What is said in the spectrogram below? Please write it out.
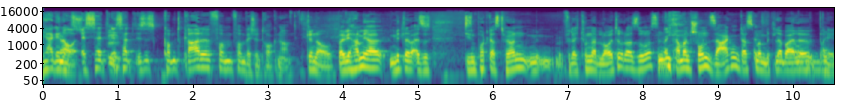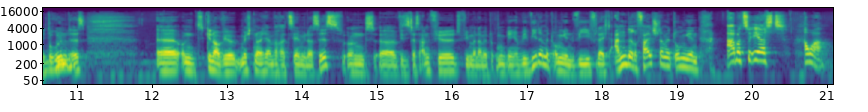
Ja, genau. Ganz- Es, hat, es, hat, es ist, kommt gerade vom, vom Wäschetrockner. Genau, weil wir haben ja mittlerweile, also diesen Podcast hören vielleicht 100 Leute oder sowas und dann kann man schon sagen, dass man mittlerweile berühmt ist. Äh, Und genau, wir möchten euch einfach erzählen, wie das ist und äh, wie sich das anfühlt, wie man damit umgehen kann, wie wir damit umgehen, wie vielleicht andere falsch damit umgehen. Aber zuerst Aua.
